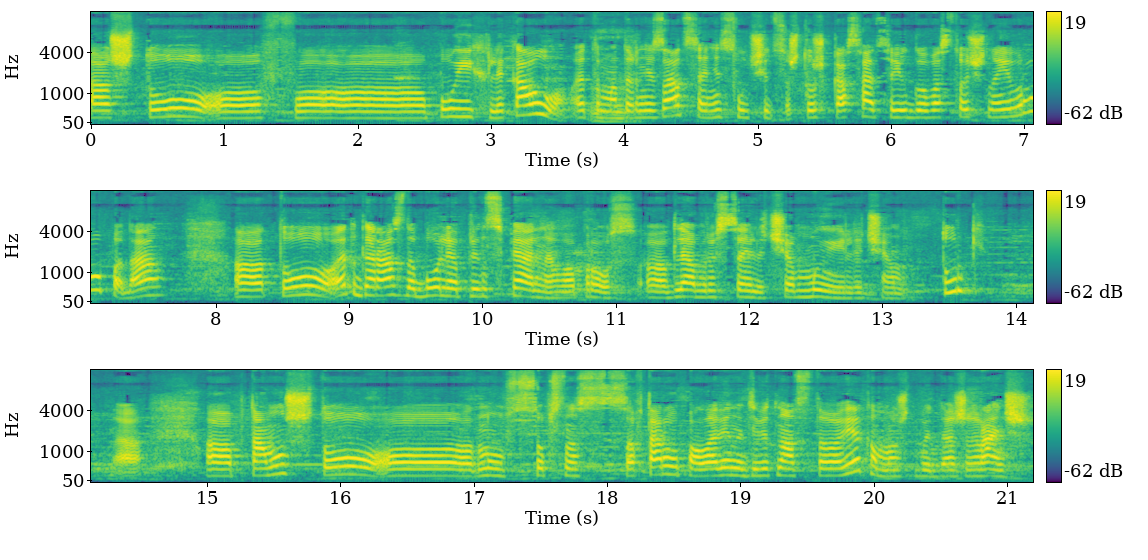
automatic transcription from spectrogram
э, что э, в, по их лекалу эта модернизация не случится. Что же касается Юго-Восточной Европы, да, э, то это гораздо более принципиальный вопрос э, для Брюсселя, чем мы или чем турки. Да, потому что, э, ну, собственно, со второй половины XIX века, может быть, даже раньше,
